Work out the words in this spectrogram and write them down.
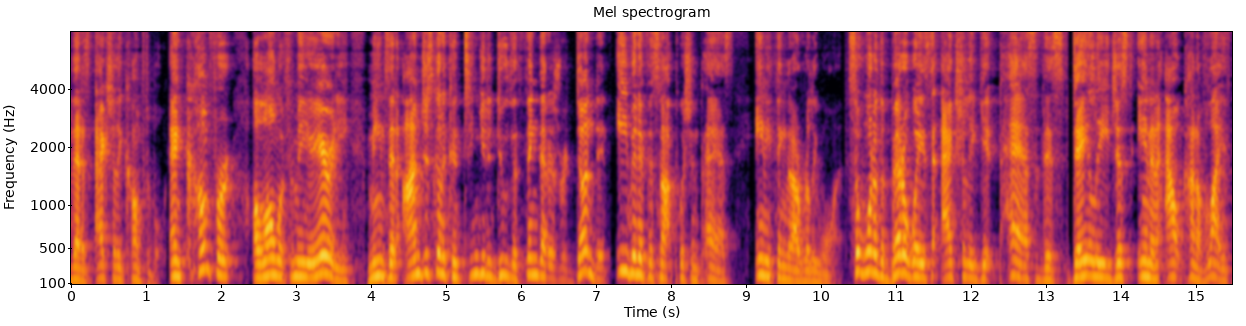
that is actually comfortable. And comfort along with familiarity means that I'm just going to continue to do the thing that is redundant, even if it's not pushing past anything that I really want. So, one of the better ways to actually get past this daily, just in and out kind of life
